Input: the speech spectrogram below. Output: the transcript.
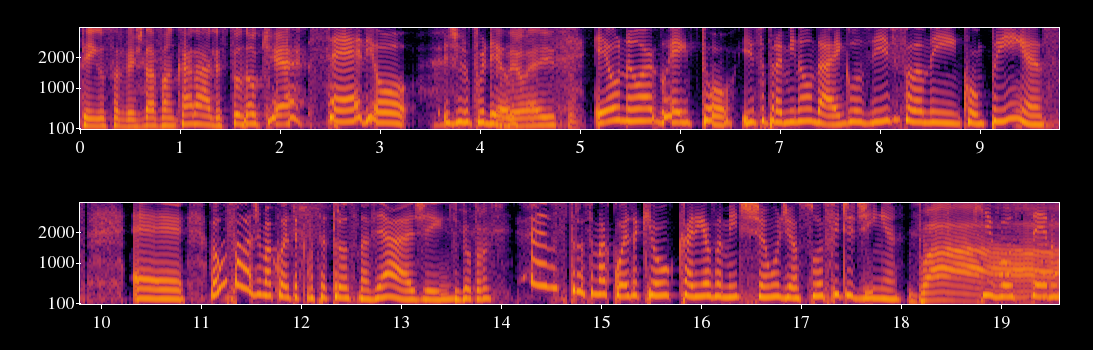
tem o sorvete da Van Caralho, se tu não quer. Sério. Juro por Deus. Entendeu? É isso. Eu não aguento. Isso pra mim não dá. Inclusive, falando em comprinhas, é, vamos falar de uma coisa que você trouxe na O viagem? que, que eu trouxe? É, você trouxe uma coisa que eu carinhosamente chamo de a sua fedidinha. Bah! Que você, no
